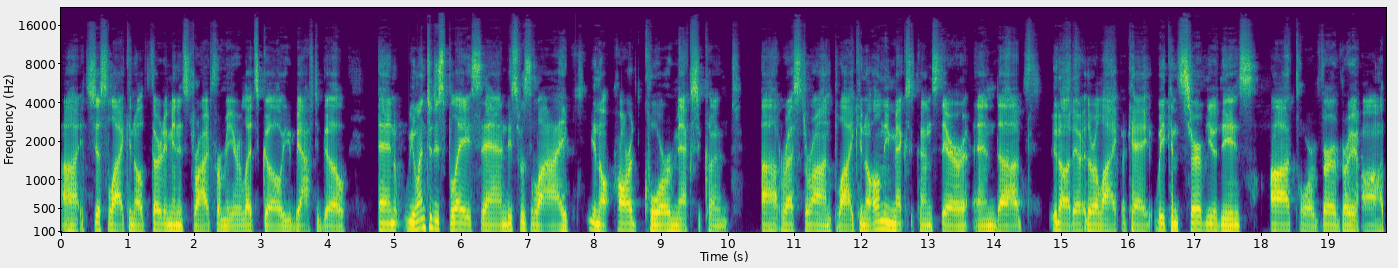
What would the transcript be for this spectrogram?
Uh, it's just like, you know, 30 minutes drive from here. Let's go. You have to go. And we went to this place and this was like, you know, hardcore Mexican, uh, restaurant, like, you know, only Mexicans there. And, uh, you know, they're, they're like, okay, we can serve you this hot or very, very hot.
